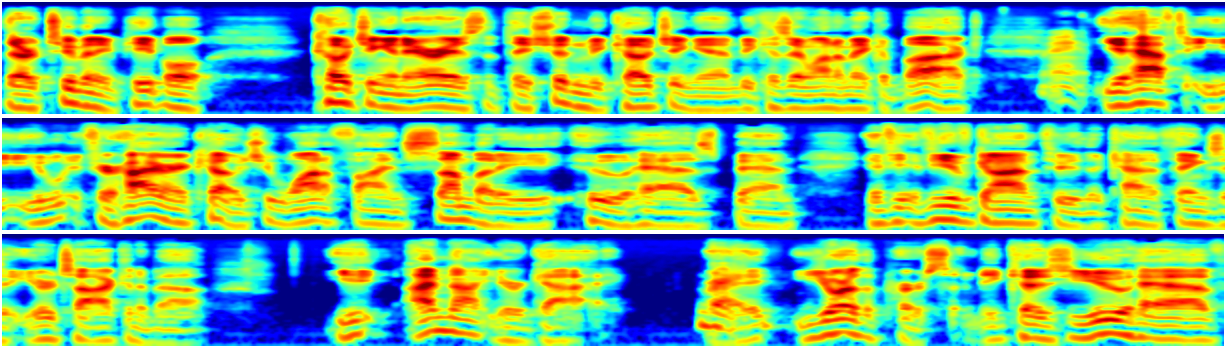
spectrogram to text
there are too many people coaching in areas that they shouldn't be coaching in because they want to make a buck Right. you have to you if you're hiring a coach you want to find somebody who has been if, you, if you've gone through the kind of things that you're talking about you i'm not your guy right? Right. you're the person because you have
